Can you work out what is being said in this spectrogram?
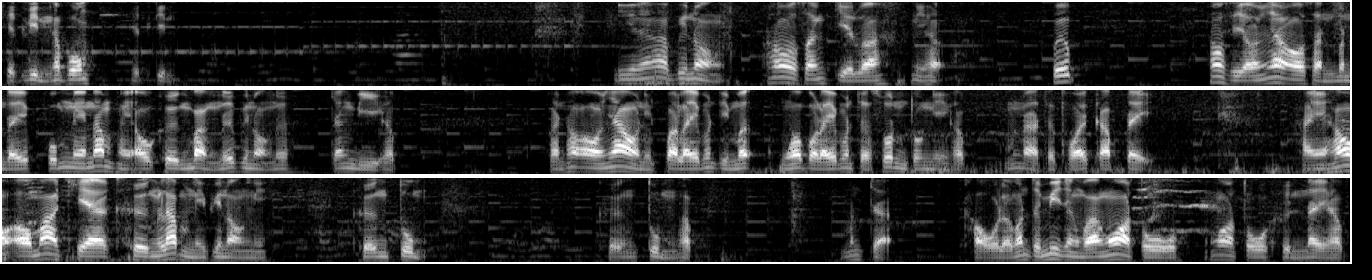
เห็ดลิ้นครับผมเห็ดลิ้นนี่นะครับพี่น้องเขาสังเกตว่านี่ครับปึ๊บเขาสิเอาเงาเอาสันบันไดผมแนะนำให้เอาเครื่องบังเด้อพี่น้องเด้อจังดีครับ ขันเขาเอาเง่านี่ปลาไหลมันติมาหัวปลาไหลมันจะส้นตรงนี้ครับ มันอาจจะถอยกลับได้ให้เขาเอามาแค่เครื่องล่ำนี่พี่น้องนี่เครื่องตุ่มเครื่องตุ่มครับ มันจะเข่าแล้วมันจะมีจังหวะงอโตงอโตขึ้นได้ครับ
